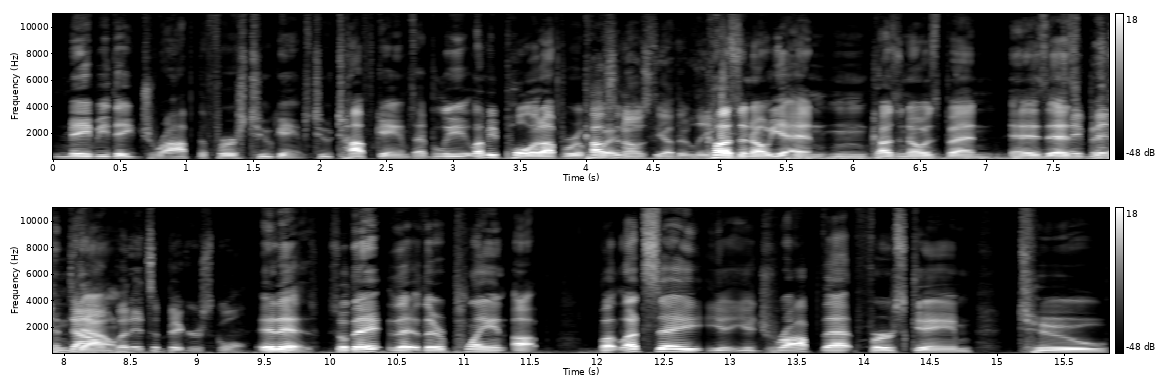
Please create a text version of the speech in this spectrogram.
maybe they drop the first two games, two tough games. I believe. Let me pull it up real quick. Cousino's the other league. Cousino, yeah, and mm, Cousino has been has, has been, been down, but it's a bigger school. It is. So they they're, they're playing up. But let's say you, you drop that first game to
